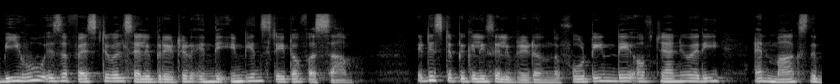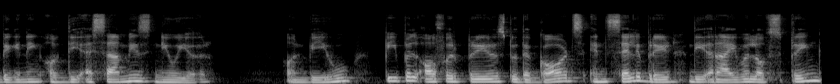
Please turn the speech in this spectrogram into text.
Bihu is a festival celebrated in the Indian state of Assam. It is typically celebrated on the 14th day of January and marks the beginning of the Assamese New Year. On Bihu, people offer prayers to the gods and celebrate the arrival of spring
